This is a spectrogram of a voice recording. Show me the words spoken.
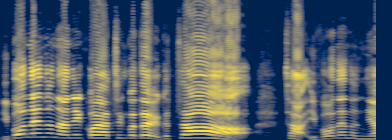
이번에는 아닐 거야, 친구들. 그쵸? 자, 이번에는요.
